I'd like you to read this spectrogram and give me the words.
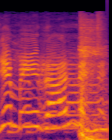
ये मेरा नहीं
